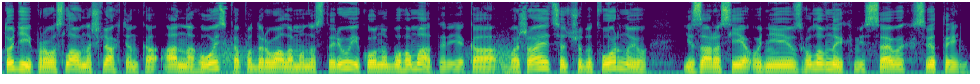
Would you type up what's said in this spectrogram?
Тоді православна шляхтянка Анна Гойська подарувала монастирю ікону Богоматері, яка вважається чудотворною і зараз є однією з головних місцевих святинь.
